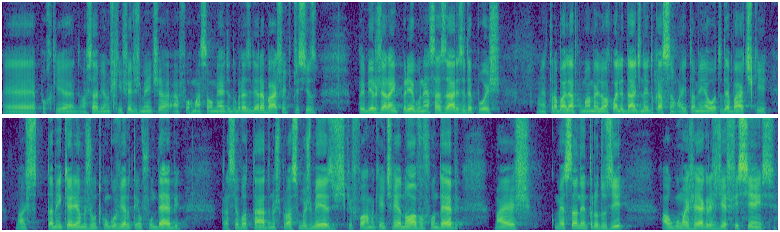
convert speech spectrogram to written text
É, porque nós sabemos que, infelizmente, a, a, formação média do brasileiro é baixa, a gente precisa primeiro gerar emprego nessas áreas e depois né, trabalhar para uma melhor qualidade na educação. Aí também é outro debate que nós também queremos junto com o governo, tem o Fundeb para ser votado nos próximos meses, de que forma que a gente renova o Fundeb, mas começando a introduzir algumas regras de eficiência.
